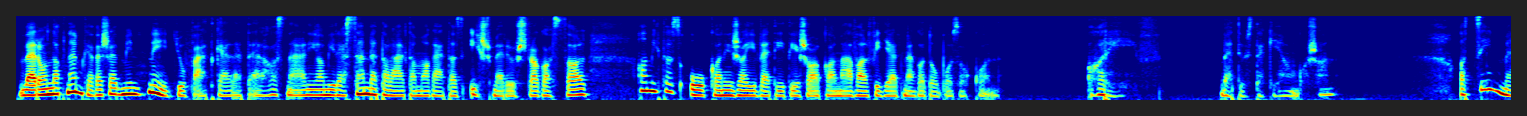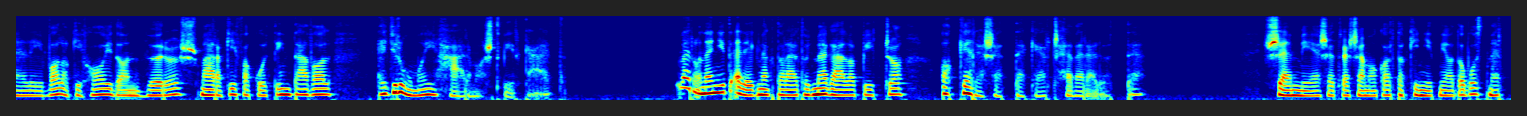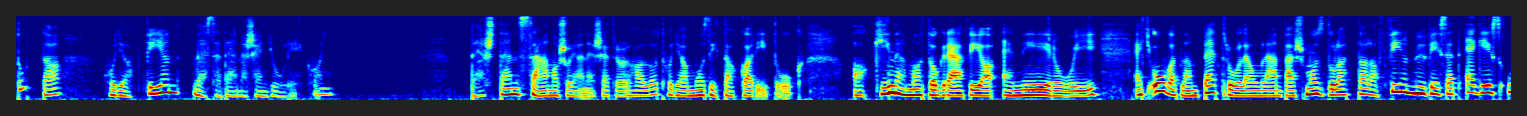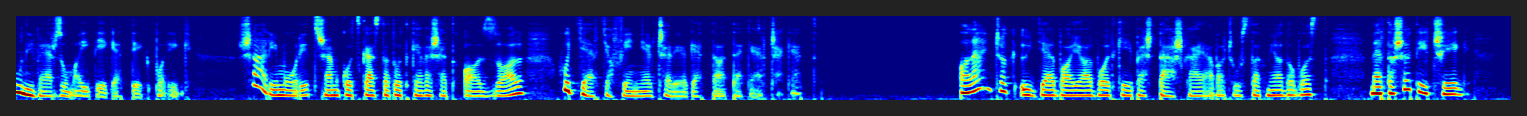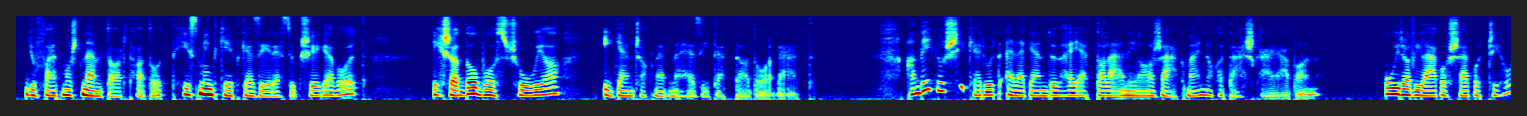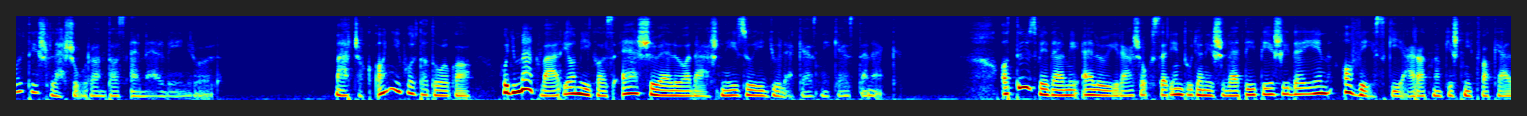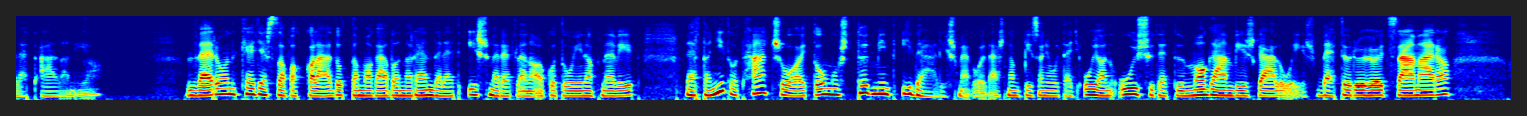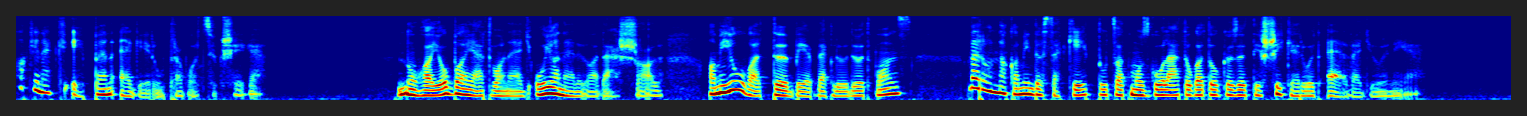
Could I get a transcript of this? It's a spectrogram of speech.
Veronnak nem kevesebb, mint négy gyufát kellett elhasználni, amire szembe találta magát az ismerős ragasszal, amit az ókanizsai vetítés alkalmával figyelt meg a dobozokon. A rév, betűzte ki hangosan. A cím mellé valaki hajdan vörös, már a kifakult tintával egy római hármast firkált. Veron ennyit elégnek talált, hogy megállapítsa, a keresett tekercs hever előtte. Semmi esetre sem akarta kinyitni a dobozt, mert tudta, hogy a film veszedelmesen gyúlékony. Pesten számos olyan esetről hallott, hogy a mozi takarítók, a kinematográfia enérói egy óvatlan petróleumlámpás mozdulattal a filmművészet egész univerzumait égették porig. Sári Móric sem kockáztatott keveset azzal, hogy gyertyafénynél cserélgette a tekercseket. A lány csak ügyel bajjal volt képes táskájába csúsztatni a dobozt, mert a sötétség gyufát most nem tarthatott, hisz mindkét kezére szüksége volt, és a doboz súlya igencsak megnehezítette a dolgát. Ám végül sikerült elegendő helyet találnia a zsákmánynak a táskájában. Újra világosságot csiholt, és lesurrant az emelvényről. Már csak annyi volt a dolga, hogy megvárja, míg az első előadás nézői gyülekezni kezdenek. A tűzvédelmi előírások szerint ugyanis vetítés idején a vészkiáratnak is nyitva kellett állania. Veron kegyes szavakkal áldotta magában a rendelet ismeretlen alkotóinak nevét, mert a nyitott hátsó ajtó most több mint ideális megoldásnak bizonyult egy olyan újsütető magánvizsgáló és betörőhölgy számára, akinek éppen egérútra volt szüksége. Noha jobban járt volna egy olyan előadással, ami jóval több érdeklődőt vonz, Veronnak a mindössze két tucat mozgó látogató között is sikerült elvegyülnie.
